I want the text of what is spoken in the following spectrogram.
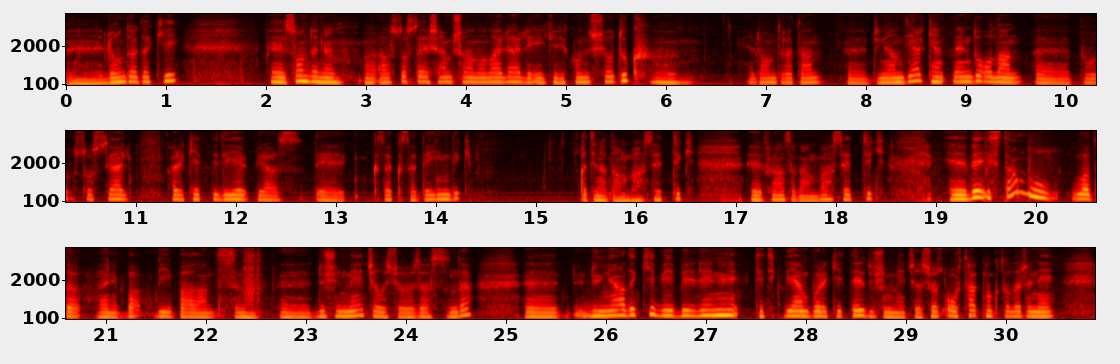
Ee, Londra'daki e, son dönem e, Ağustos'ta yaşanmış olan olaylarla ilgili konuşuyorduk. Ee, Londra'dan e, dünyanın diğer kentlerinde olan bu sosyal hareketliliğe biraz kısa kısa değindik. Atina'dan bahsettik, e, Fransa'dan bahsettik e, ve İstanbul'la da hani ba bir bağlantısını e, düşünmeye çalışıyoruz aslında. E, dünyadaki birbirlerini tetikleyen bu hareketleri düşünmeye çalışıyoruz. Ortak noktaları ne?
